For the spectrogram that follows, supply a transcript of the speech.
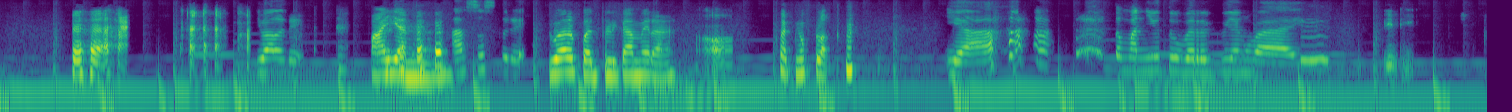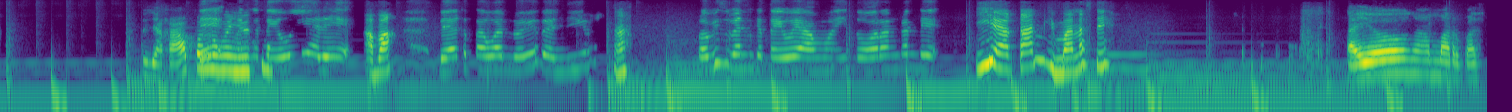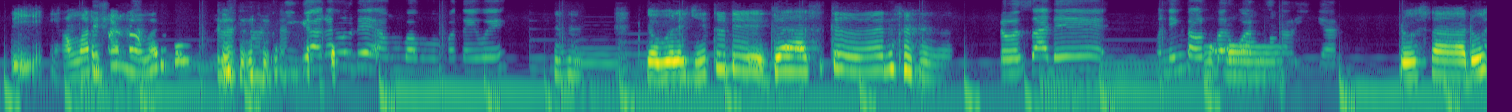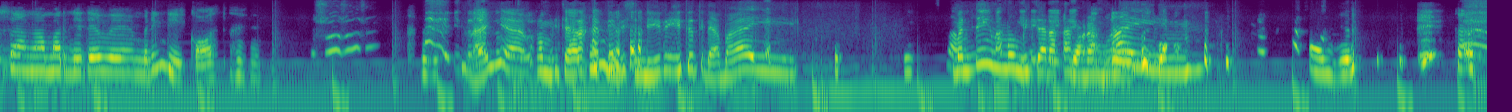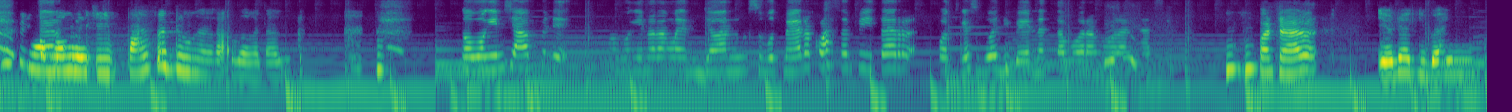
Jual dek. lumayan. Asus tuh dek. Jual buat beli kamera, oh, buat ngevlog. Iya. Teman youtuber gue yang baik. ini. Sejak kapan Dek, lu main main ke YouTube? TW ya dek. Apa? Dek ketahuan banget anjir. Hah? Lo habis main ke TW sama itu orang kan dek. Iya kan? Gimana sih? Ayo ngamar pasti. Ngamar kan, ngamar kan. Jelas banget. Tiga kan lu dek sama bapak-bapak TW. Gak boleh gitu deh, gas kan. Dosa dek. Mending tahun Oh. baruan sekalian. Dosa, dosa ngamar di TW, mending di kos. itu Nah kan iya, membicarakan diri sendiri itu tidak baik. Mending membicarakan orang Aduh. lain. Anjir. Ngomong dari kipas, aduh ngakak banget aku. Ngomongin siapa dek? Ngomongin orang lain. Jangan sebut merek lah tapi ntar podcast gue di banned sama orang-orang asing. Padahal ya udah gibahin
